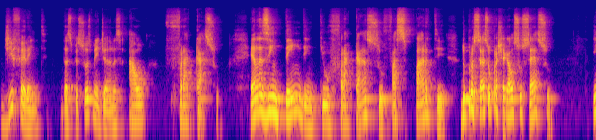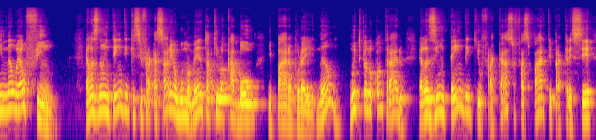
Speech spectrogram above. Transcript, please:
diferente das pessoas medianas ao fracasso. Elas entendem que o fracasso faz parte do processo para chegar ao sucesso e não é o fim. Elas não entendem que se fracassar em algum momento aquilo acabou e para por aí. Não, muito pelo contrário. Elas entendem que o fracasso faz parte para crescer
